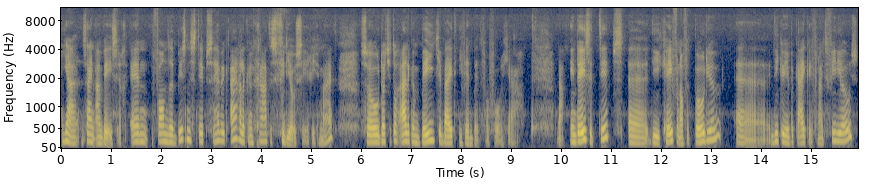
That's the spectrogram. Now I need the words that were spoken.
ja, zijn aanwezig. En van de business tips heb ik eigenlijk een gratis videoserie gemaakt. Zodat je toch eigenlijk een beetje bij het event bent van vorig jaar. Nou, in deze tips uh, die ik geef vanaf het podium, uh, die kun je bekijken vanuit video's.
